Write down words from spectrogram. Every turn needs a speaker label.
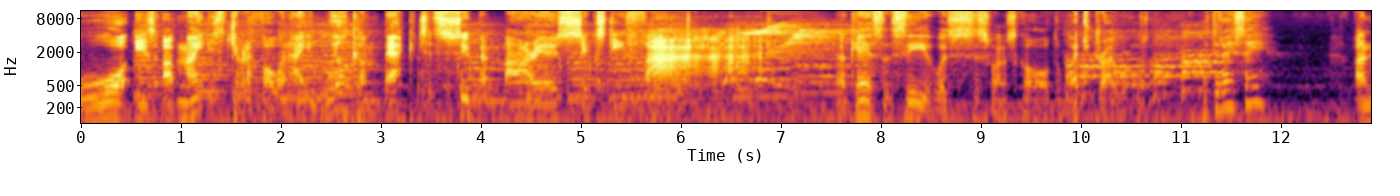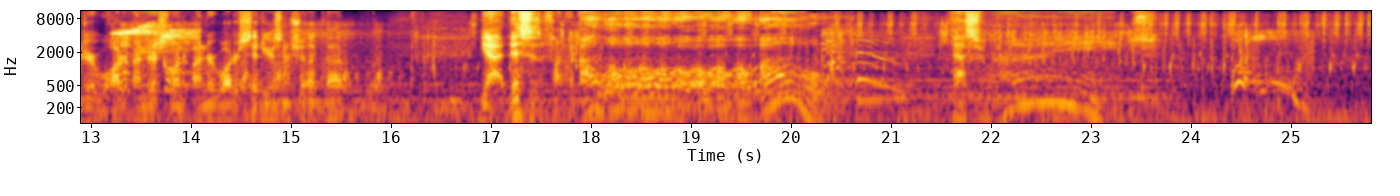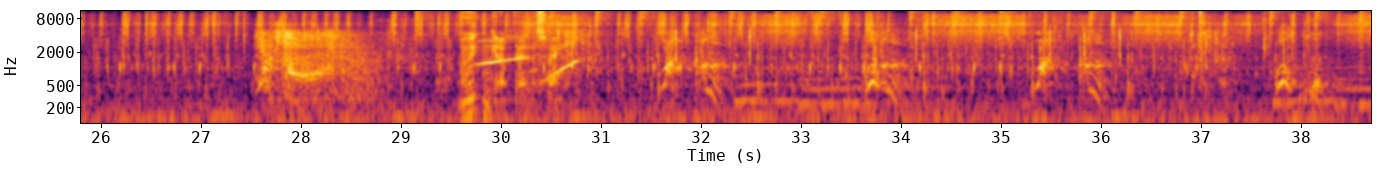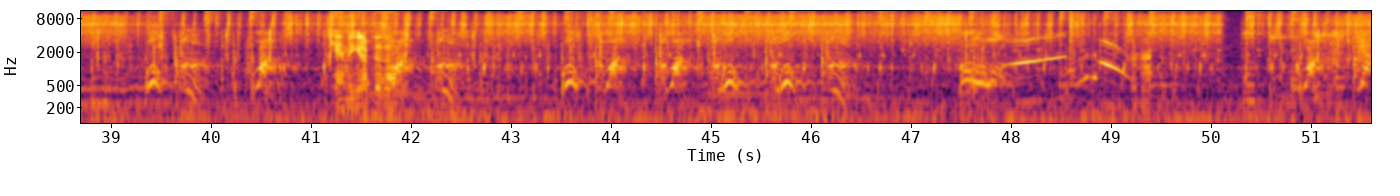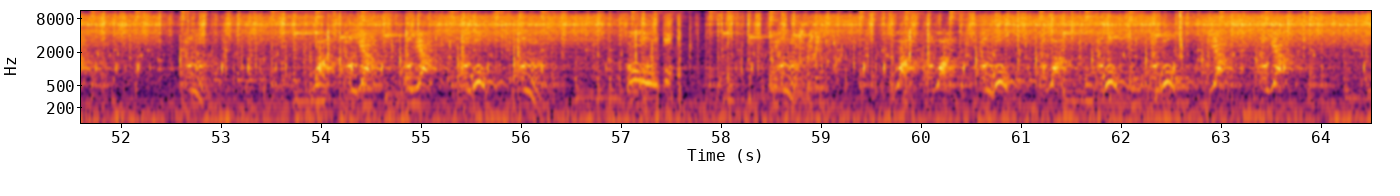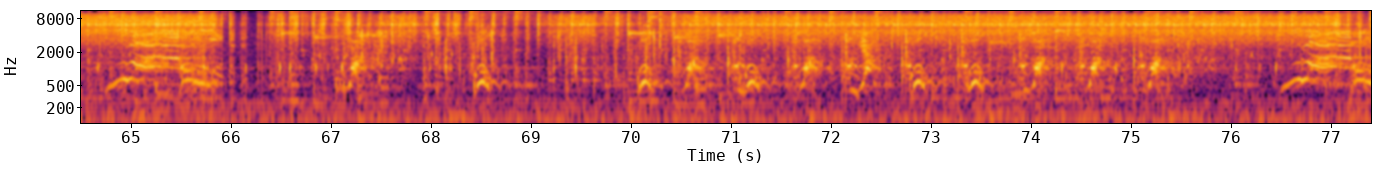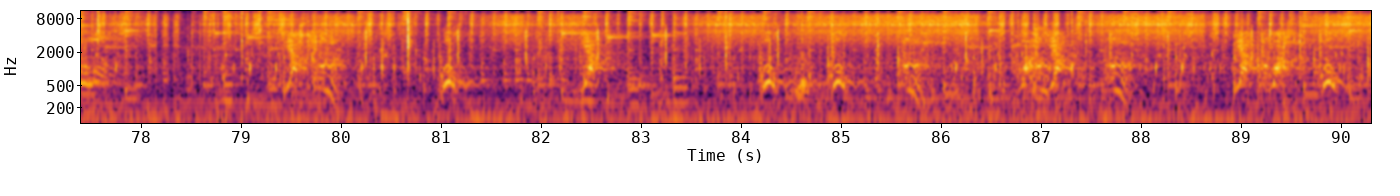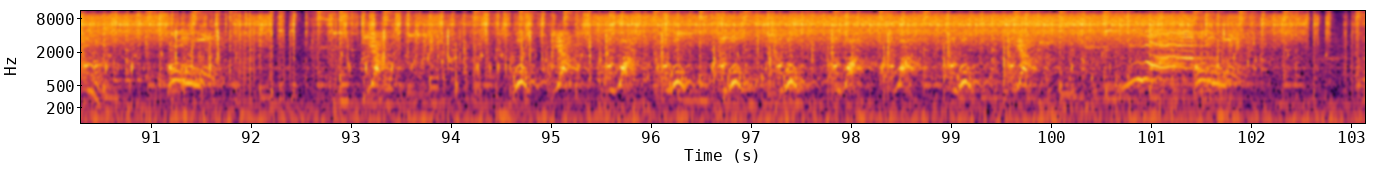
Speaker 1: What is up, mate? It's Jabada418 welcome back to Super Mario 65. Okay, so let's see what's this one's called. Wet Dry World. What did I say? Underwater, under, underwater city or some shit like that? Yeah, this is a fun one. Oh, oh, oh, oh, oh, oh, oh, oh, oh. oh. That's right. Well, we can get up there this way. Can we get up there though?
